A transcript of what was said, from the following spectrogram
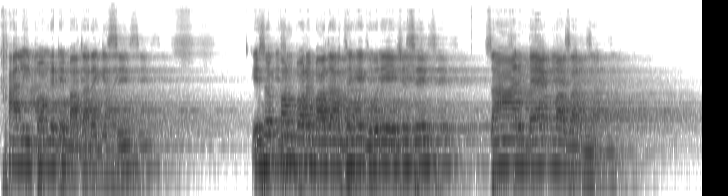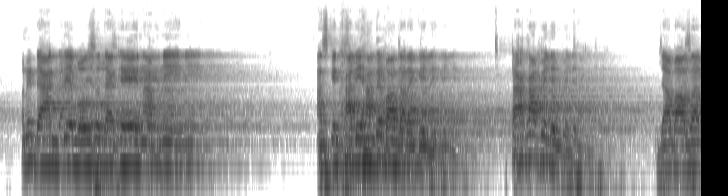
খালি পকেটে বাজারে গেছে। কিছুক্ষণ পরে বাজার থেকে ঘুরে এসেছে। চার ব্যাগ বাজার না। উনি ডাক দিয়ে বলছে, দেখেন আপনি আজকে খালি হাতে বাজারে গেলে টাকা পেলেন কোথায়? যা বাজার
